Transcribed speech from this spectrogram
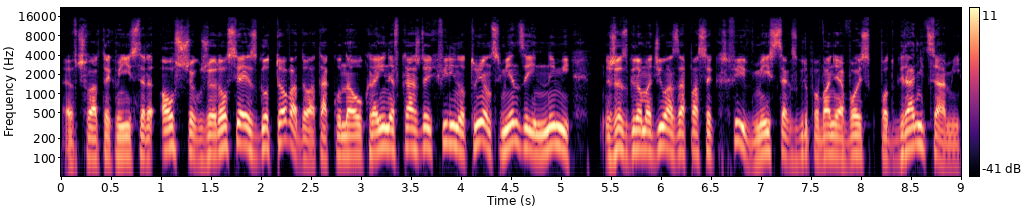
W czwartek minister ostrzegł, że Rosja jest gotowa do ataku na Ukrainę w każdej chwili, notując innymi, że zgromadziła zapasy krwi w miejscach zgrupowania wojsk pod granicami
